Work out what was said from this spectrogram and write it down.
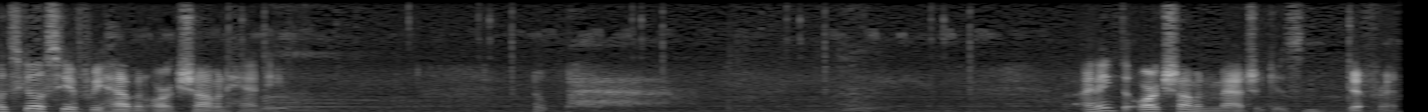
Let's go see if we have an orc shaman handy. I think the Orc Shaman magic is different.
